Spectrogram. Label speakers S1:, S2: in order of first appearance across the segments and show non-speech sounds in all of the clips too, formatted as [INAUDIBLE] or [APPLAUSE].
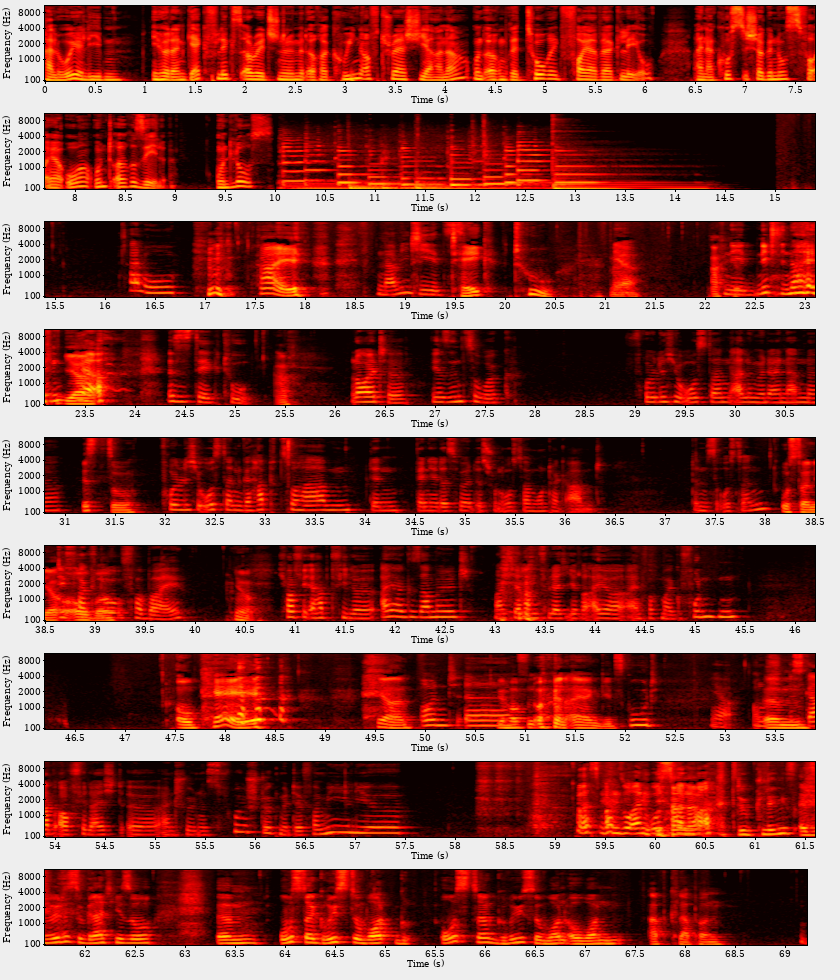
S1: Hallo ihr Lieben, ihr hört ein Gagflix Original mit eurer Queen of Trash Jana und eurem Rhetorik-Feuerwerk Leo. Ein akustischer Genuss für euer Ohr und eure Seele. Und los!
S2: Hallo. [LAUGHS]
S3: Hi.
S2: Na, wie geht's?
S3: Take two. Nein.
S2: Ja.
S3: Ach,
S2: Nee, nicht nein.
S3: Ja.
S2: Es ist Take Two.
S3: ach,
S2: Leute, wir sind zurück. Fröhliche Ostern, alle miteinander.
S3: ist so.
S2: Fröhliche Ostern gehabt zu haben, denn wenn ihr das hört, ist schon Ostermontagabend. Dann ist Ostern
S3: Ostern ja
S2: de facto
S3: over.
S2: vorbei.
S3: Ja.
S2: Ich hoffe, ihr habt viele Eier gesammelt. Manche haben [LAUGHS] vielleicht ihre Eier einfach mal gefunden.
S3: Okay. [LAUGHS] ja,
S2: Und, äh,
S3: wir hoffen, euren Eiern geht's gut.
S2: Ja, und
S3: Ähm.
S2: es gab auch vielleicht äh, ein schönes Frühstück mit der Familie. Was man so an Ostern
S3: Jana,
S2: macht.
S3: du klingst, als würdest du gerade hier so ähm, Ostergrüße, Ostergrüße 101 abklappern.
